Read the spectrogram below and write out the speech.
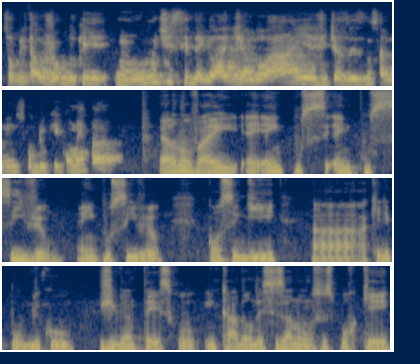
sobre tal jogo do que um monte se degladiando lá e a gente às vezes não sabe nem sobre o que comentar. Ela não vai. É, é, é impossível, é impossível conseguir uh, aquele público gigantesco em cada um desses anúncios, porque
